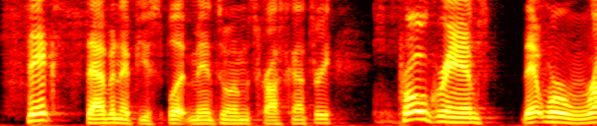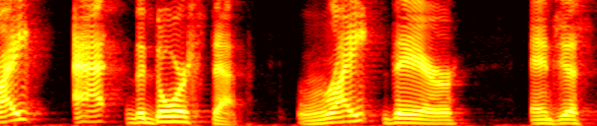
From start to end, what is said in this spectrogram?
six, seven if you split men's and women's cross country programs that were right at the doorstep, right there, and just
